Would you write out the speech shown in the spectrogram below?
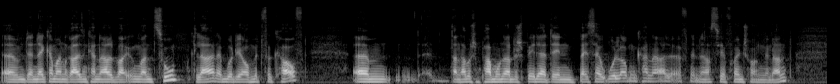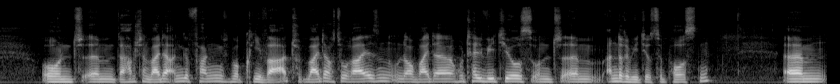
Ähm, der Neckermann-Reisenkanal war irgendwann zu, klar, der wurde ja auch mitverkauft. Ähm, dann habe ich ein paar Monate später den Besser Urlauben-Kanal eröffnet, den hast du ja vorhin schon genannt. Und ähm, da habe ich dann weiter angefangen, privat weiter zu reisen und auch weiter Hotelvideos und andere Videos zu posten. Ähm,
